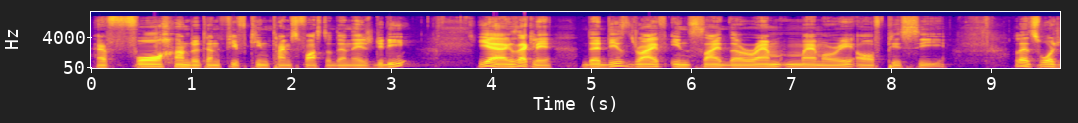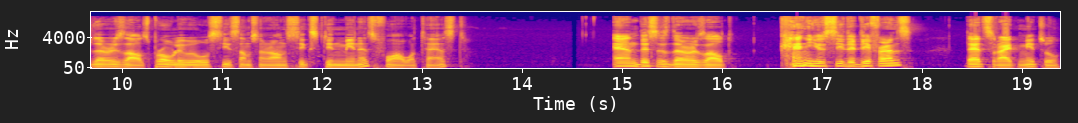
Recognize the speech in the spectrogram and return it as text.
have 415 times faster than HDD? Yeah, exactly, the disk drive inside the RAM memory of PC. Let's watch the results. Probably we will see something around 16 minutes for our test. And this is the result. Can you see the difference? That's right, me too.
